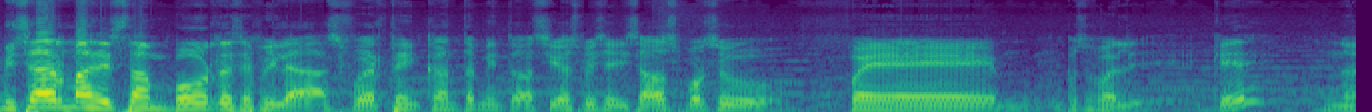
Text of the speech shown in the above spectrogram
Mis armas están bordes afiladas, fuerte encantamiento, ha sido especializados por su fue ¿qué? No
